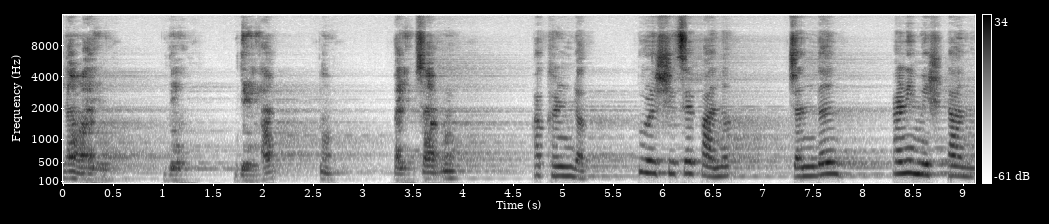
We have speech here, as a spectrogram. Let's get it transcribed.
लवायू दे देहा तू अखंड तुळशीचे पानं चंदन आणि मिष्टान्न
